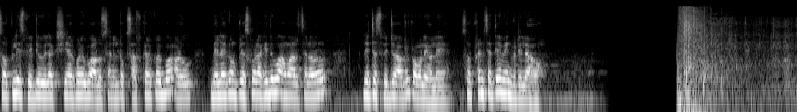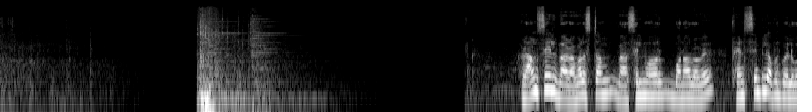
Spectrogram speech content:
চ' প্লিজ ভিডিঅ'বিলাক শ্বেয়াৰ কৰিব আৰু চেনেলটোক ছাবস্ক্ৰাইব কৰিব আৰু বেল আইকন প্ৰেছ কৰি ৰাখি দিব। আমাৰ চেনেলৰ লেটেষ্ট ভিডিঅ' আপলোড পাবলৈ হ'লে। চ' ফ্ৰেণ্ডছ এতিয়া মেইন ভিডিঅ'লৈ আহোঁ। ৰাউণ্ড চিল বা ৰাবাৰ ষ্টাম্প বা চিলমহৰ বনোৱাৰ বাবে ফ্ৰেণ্ডছ চিম্পলি অ'পেন কৰি ল'ব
